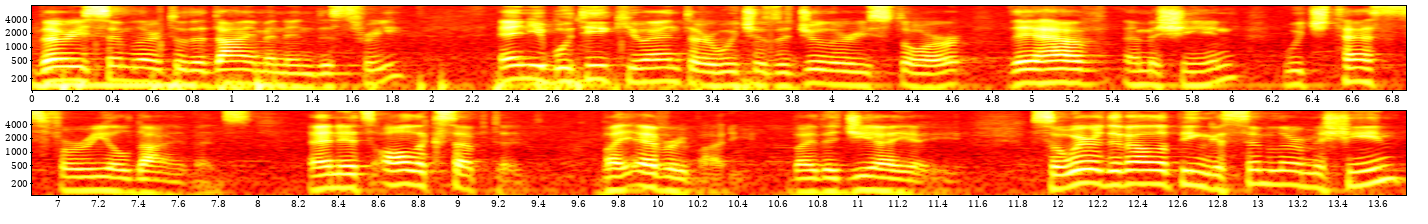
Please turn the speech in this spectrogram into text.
very similar to the diamond industry. Any boutique you enter, which is a jewelry store, they have a machine which tests for real diamonds. And it's all accepted by everybody, by the GIA. So we're developing a similar machine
